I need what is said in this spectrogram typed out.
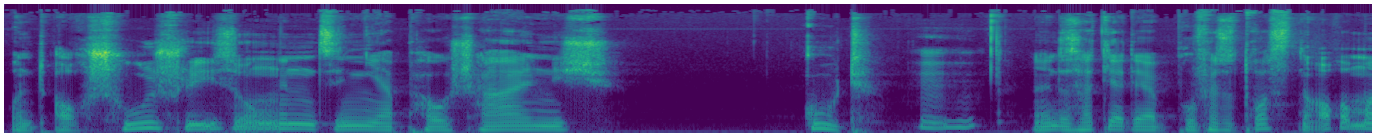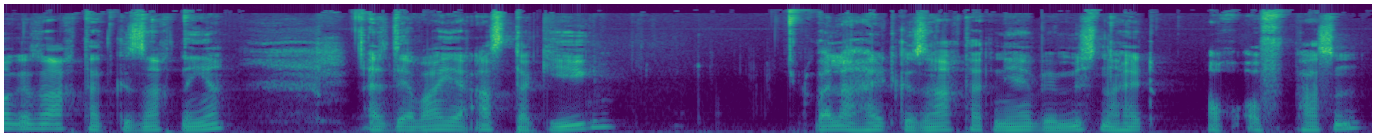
Und auch Schulschließungen sind ja pauschal nicht gut. Ne, das hat ja der Professor Drosten auch immer gesagt, hat gesagt, naja, also der war ja erst dagegen, weil er halt gesagt hat, naja, wir müssen halt auch aufpassen,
